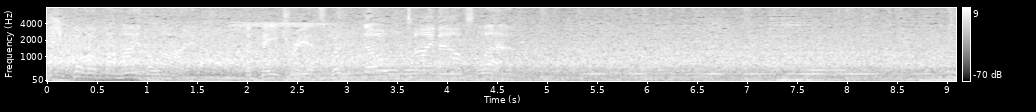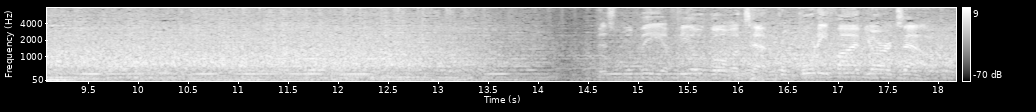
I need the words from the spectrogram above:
Tackle him behind the line. The Patriots with no timeouts left. This will be a field goal attempt from 45 yards out.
